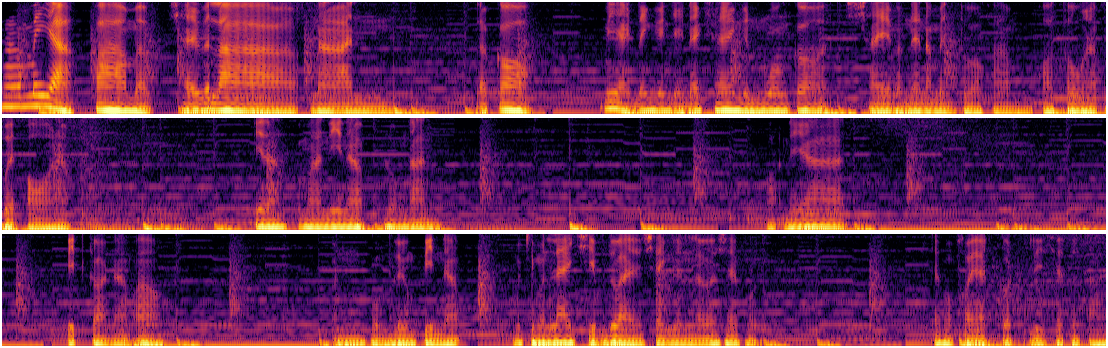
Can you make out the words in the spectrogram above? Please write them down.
ถ้าไม่อยากฟาร์มแบบใช้เวลานาน แล้วก็ไม่อยากได้เงินอยากได้แค่เงินม่วงก็ใช้แบบแนะนำเป็นตัวฟาร์มออโต้นะเปิดออนะนี่นะประมาณนี้นะครับลงดันขออนุญาตปิดก่อนนะครับอ้าวมันผมลืมปิดนะครับเมื่อกี้มันแลกชิปด้วยใช้เงินแล้วก็ใช้ผลเดี๋ยวผมขออนุญาตกดรีเซ็ตตัวตาย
